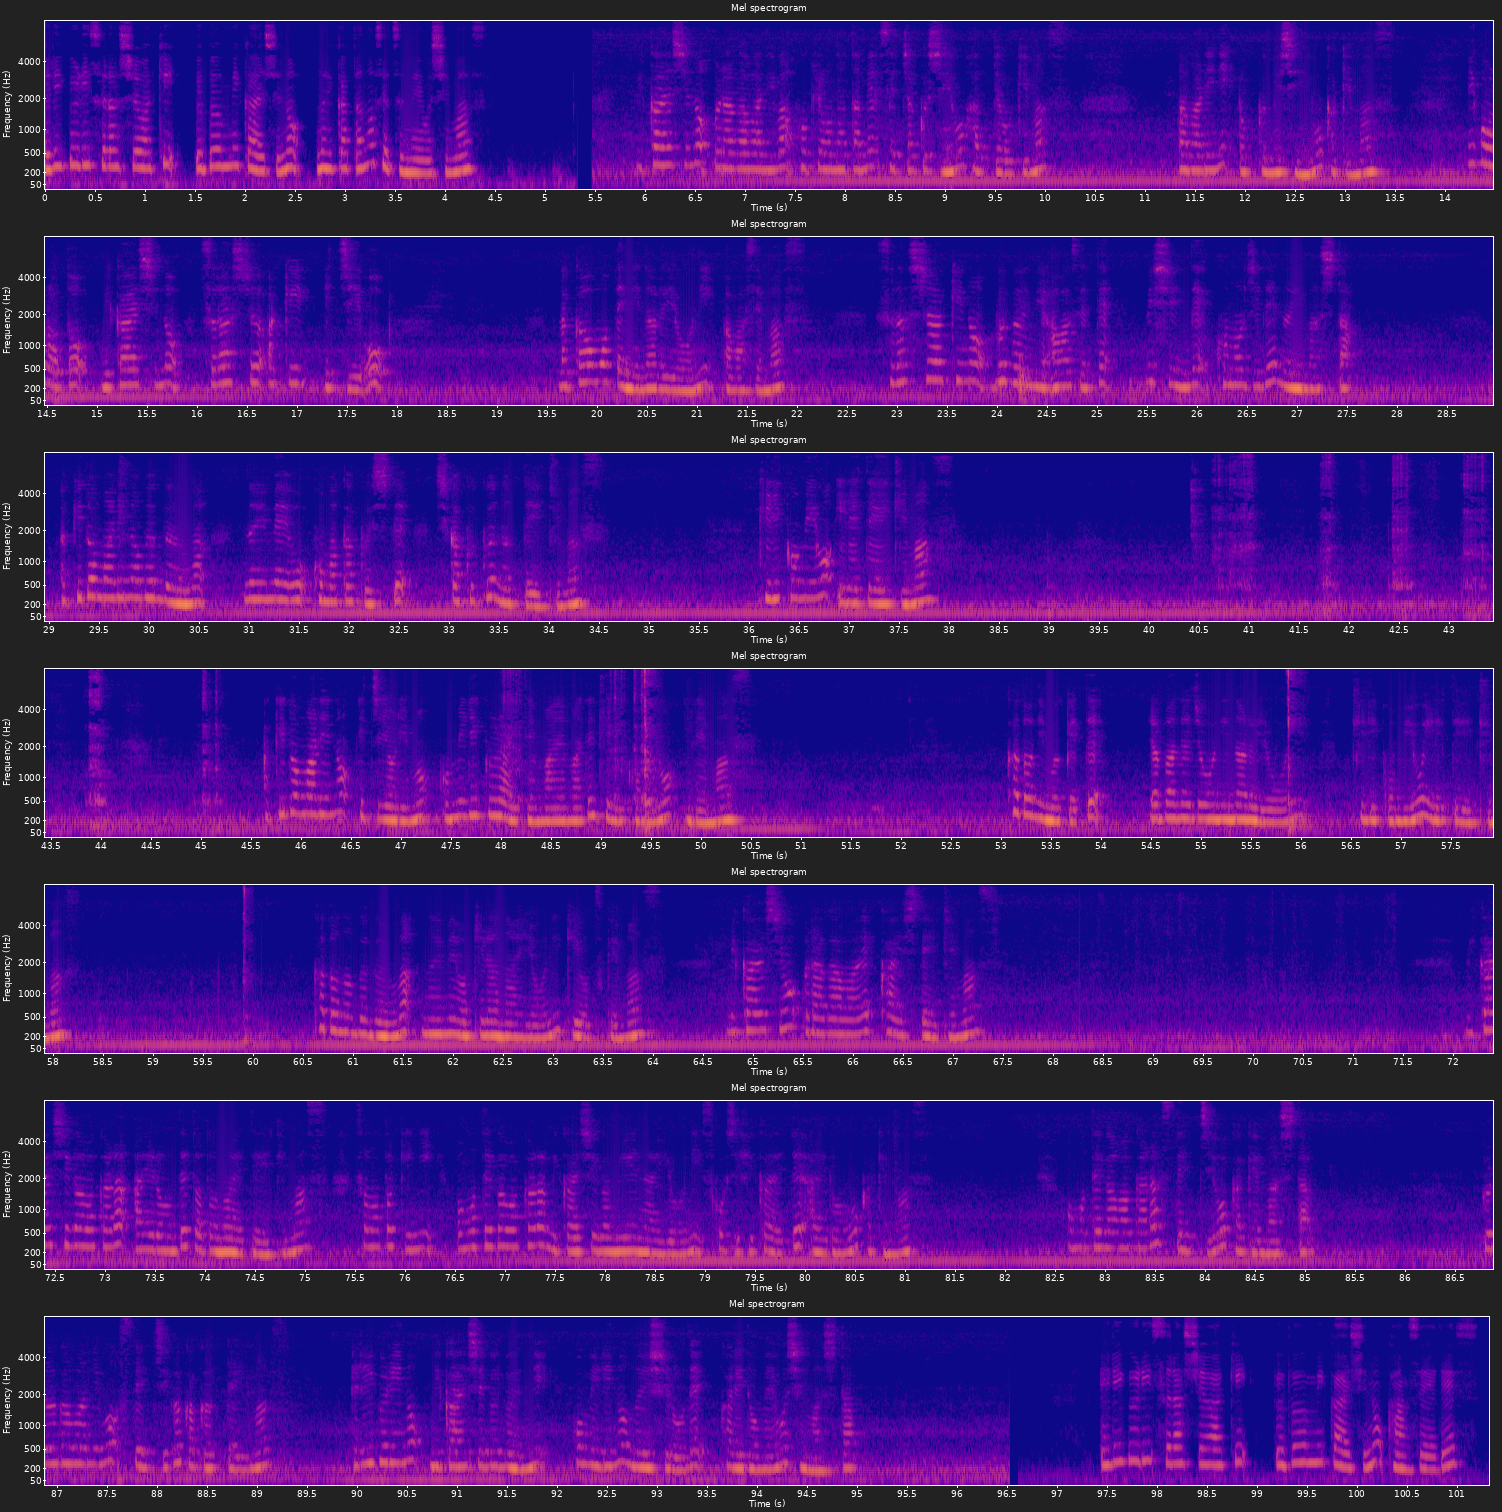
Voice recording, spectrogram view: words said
襟ぐりスラッシュ脇部分見返しの縫い方の説明をします。見返しの裏側には補強のため接着芯を貼っておきます。周りにロックミシンをかけます。身ごろと見返しのスラッシュ開き位置を中表になるように合わせます。スラッシュ開きの部分に合わせてミシンでこの字で縫いました。き止まりの部分は縫い目を細かくして四角く縫っていきます。切り込みを入れていきます。開き止まりの位置よりも 5mm くらい手前まで切り込みを入れます。角に向けて矢羽状になるように切り込みを入れていきます。角の部分は縫い目を切らないように気をつけます。見返しを裏側へ返していきます。見返し側からアイロンで整えていきます。その時に表側から見返しが見えないように少し控えてアイロンをかけます。表側からステッチをかけました。裏側にもステッチがかかっています。襟ぐりの見返し部分に 5mm の縫い代で仮止めをしました。襟ぐりスラッシュ開き部分見返しの完成です。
